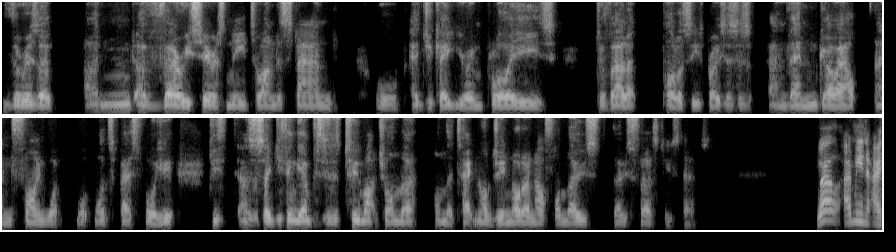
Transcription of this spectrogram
there is a, a, a very serious need to understand or educate your employees, develop policies, processes, and then go out and find what, what what's best for you. you. As I say, do you think the emphasis is too much on the on the technology, and not enough on those those first two steps? Well, I mean, I,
